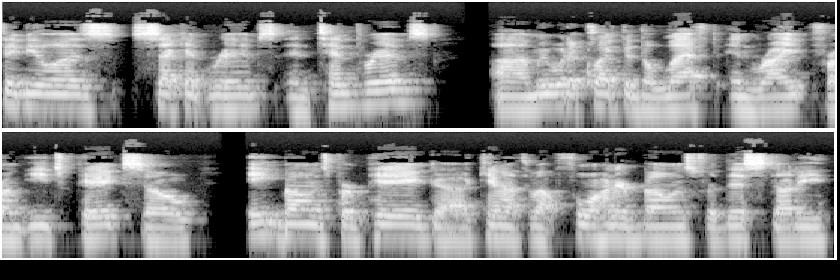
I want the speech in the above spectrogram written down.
fibulas, second ribs, and tenth ribs. Um, we would have collected the left and right from each pig. So eight bones per pig uh, came out to about 400 bones for this study.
